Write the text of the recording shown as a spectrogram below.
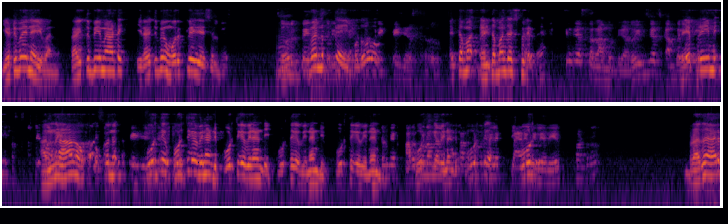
ఎటుపోయినాయి ఇవన్నీ రైతు బీమా అంటే ఈ రైతు బీమా వర్క్ పే చేసారు మీరు. ఇప్పుడు. pay చేస్తారు? ఎంతమంది ఎంతమంది చచ్చిపోయారు గారు? ఇన్సూరెన్స్ కంపెనీ అన్న పూర్తిగా పూర్తిగా వినండి పూర్తిగా వినండి పూర్తిగా వినండి పూర్తిగా వినండి పూర్తిగా వినండి పూర్తిగా బ్రదర్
